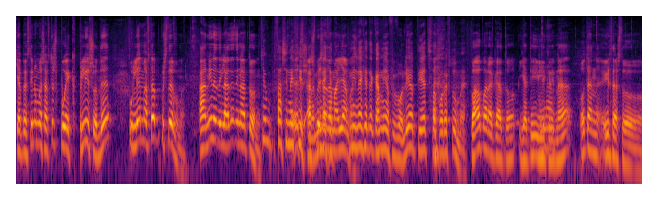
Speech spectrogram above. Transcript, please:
και απευθύνομαι σε αυτούς που εκπλήσονται που λέμε αυτά που πιστεύουμε. Αν είναι δηλαδή δυνατόν. Και θα συνεχίσουμε. Έτσι, ας μην, πεις τα έχετε, μαλλιά μας. μην έχετε καμία αμφιβολία ότι έτσι θα πορευτούμε. Πάω παρακάτω, γιατί Ναι. ειλικρινά, όταν ήρθα στο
